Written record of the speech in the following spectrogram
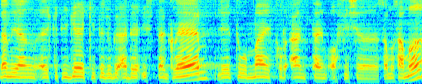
dan yang uh, ketiga kita juga ada Instagram iaitu My Quran Time Official. Sama-sama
